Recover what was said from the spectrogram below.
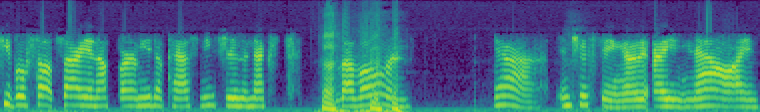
people felt sorry enough for me to pass me through the next level and yeah interesting i i now i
